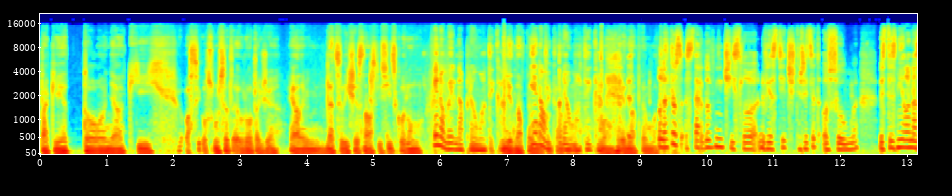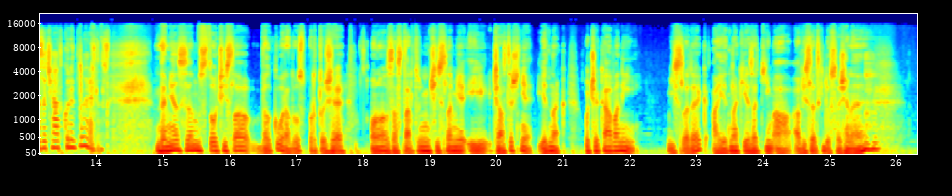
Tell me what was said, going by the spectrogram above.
tak je to nějakých asi 800 euro, takže já nevím, necelých 16 tisíc korun. Jenom jedna pneumatika. Jedna pneumatika. Jenom pneumatika. No, jedna pneumatika. Letos startovní číslo 248. Vy jste zněla na začátku neměl radost? Neměl jsem z toho čísla velkou radost, protože ono za startovním číslem je i částečně jednak očekávaný výsledek a jednak je zatím a, a výsledky dosažené. Uh-huh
